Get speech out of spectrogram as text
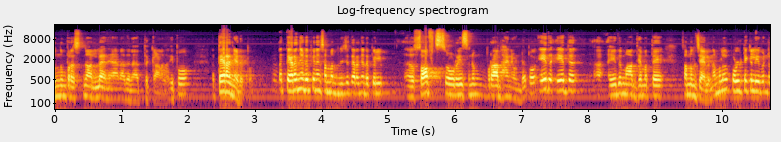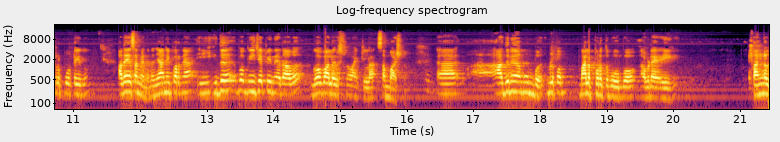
ഒന്നും പ്രശ്നമല്ല ഞാൻ അതിനകത്ത് കാണുന്നത്. ഇപ്പോൾ തെരഞ്ഞെടുപ്പ്. ഇപ്പൊ തെരഞ്ഞെടുപ്പിനെ സംബന്ധിച്ച് തെരഞ്ഞെടുപ്പിൽ സോഫ്റ്റ് സ്റ്റോറീസിനും പ്രാധാന്യമുണ്ട്. ഇപ്പോൾ ഏത് ഏത് ഏത് മാധ്യമത്തെ സംബന്ധിച്ചാലും നമ്മൾ പൊളിറ്റിക്കൽ ഇവന്റ് റിപ്പോർട്ട് ചെയ്യുന്നു. അതേസമയം തന്നെ ഞാൻ ഈ പറഞ്ഞ ഈ ഇത് ഇപ്പോൾ ബി ജെ പി നേതാവ് ഗോപാലകൃഷ്ണനുമായിട്ടുള്ള സംഭാഷണം. അതിന് മുമ്പ് നമ്മളിപ്പം മലപ്പുറത്ത് പോകുമ്പോൾ അവിടെ ഈ തങ്ങൾ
